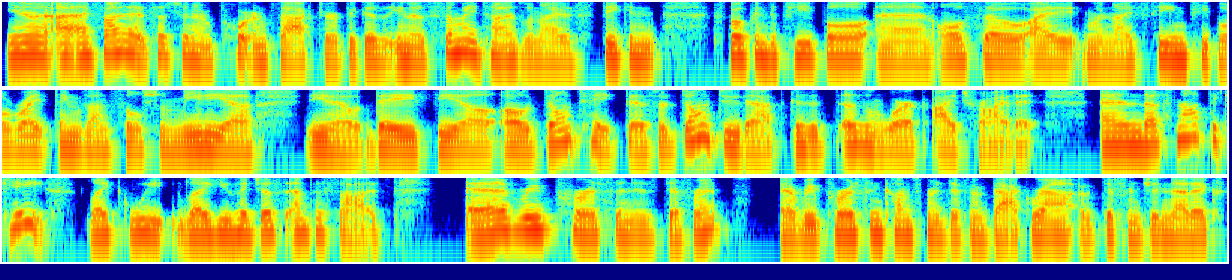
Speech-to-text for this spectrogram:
You know, I, find that such an important factor because, you know, so many times when I've speaking, spoken to people and also I, when I've seen people write things on social media, you know, they feel, oh, don't take this or don't do that because it doesn't work. I tried it. And that's not the case. Like we, like you had just emphasized, every person is different. Every person comes from a different background, different genetics,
